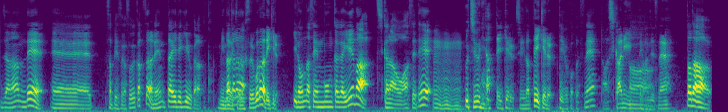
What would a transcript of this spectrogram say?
じゃあなんで、えーサピエンスがそういうかって言ったら連帯できるからだと。みんなで協力することができるいろんな専門家がいれば力を合わせてうんうんうん。宇宙になっていける。一緒になっていける。っていうことですね。確かに。って感じですね。ただ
